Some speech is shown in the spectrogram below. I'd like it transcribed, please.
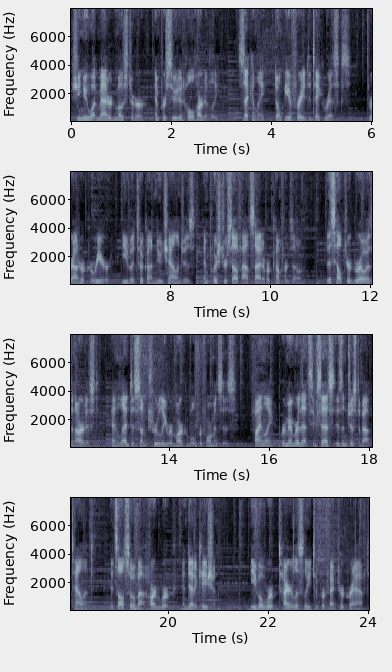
She knew what mattered most to her and pursued it wholeheartedly. Secondly, don't be afraid to take risks. Throughout her career, Eva took on new challenges and pushed herself outside of her comfort zone. This helped her grow as an artist and led to some truly remarkable performances. Finally, remember that success isn't just about talent, it's also about hard work and dedication. Eva worked tirelessly to perfect her craft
